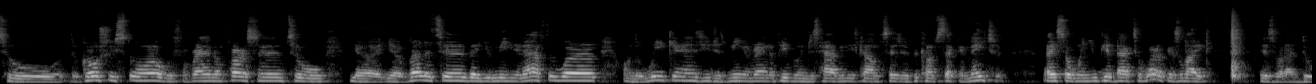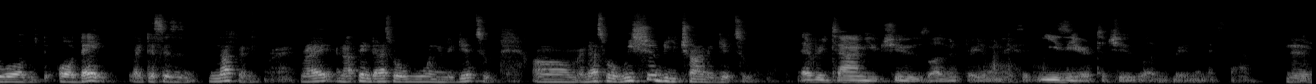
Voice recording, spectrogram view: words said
to the grocery store with a random person to your your relative that you're meeting after work on the weekends you just meeting random people and just having these conversations it becomes second nature right? So when you get back to work, it's like this is what I do all all day. Like this isn't nothing, Right. right? And I think that's what we wanted to get to, um, and that's what we should be trying to get to. Every time you choose love and freedom, it makes it easier to choose love and freedom the next time. Yeah,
